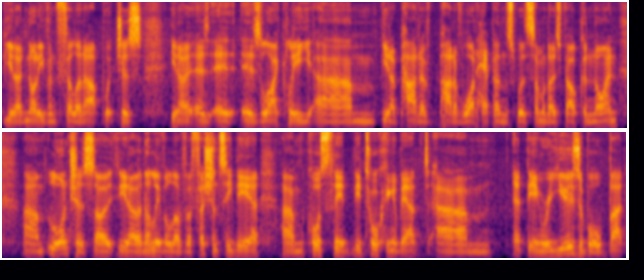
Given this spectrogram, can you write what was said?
you know, not even fill it up, which is, you know, is, is likely, um, you know, part of part of what happens with some of those Falcon 9 um, launches. So, you know, in a level of efficiency there. Um, of course, they're they're talking about um, it being reusable. But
